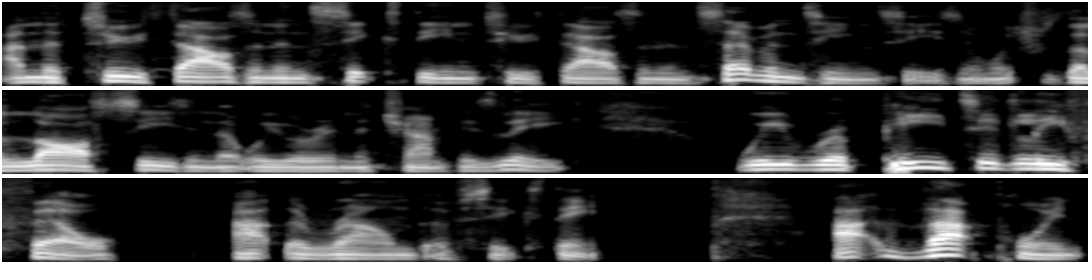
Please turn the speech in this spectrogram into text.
and the 2016 2017 season, which was the last season that we were in the Champions League, we repeatedly fell at the round of 16. At that point,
